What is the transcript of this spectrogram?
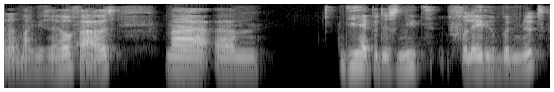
Dat maakt niet zo heel veel uit. Maar um, die hebben dus niet volledig benut.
